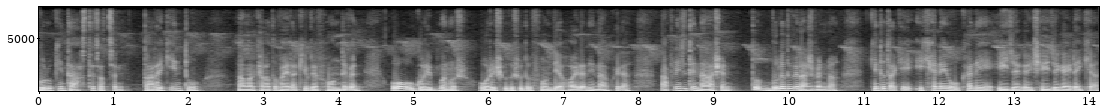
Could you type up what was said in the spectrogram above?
গরু কিনতে আসতে চাচ্ছেন, তারাই কিন্তু আমার খালাতো ভাই রাকিবরে ফোন দেবেন। ও গরিব মানুষ, ওরে শুধু শুধু ফোন দেওয়া হয়রানি না কইরা আপনি যদি না আসেন, তো বলে দেবেন আসবেন না। কিন্তু তাকে এখানে, ওখানে, এই জায়গায়, সেই জায়গায় ডাইকা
